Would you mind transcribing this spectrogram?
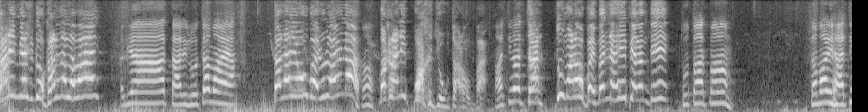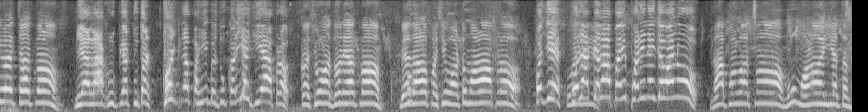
કાળી મેચ ડોઘાડ ના લવાય અલ્યા તારી લોચામાં આયા. તને એવું બૈડું લાવ્યું ને? બકરાની પોખ જેવું તારો ભા સાચી વાત તું મારો ભાઈ બંધ નહીં પેલમથી. તું તો આત્મા તમારી સાચી વાત છે આત્મા બે લાખ રૂપિયા તું તાર ઠોચ ને પછી બધું કરીએ છીએ આપણે. કશું વાંધો નહીં આત્મામ બે દાડા પછી ઓટો મારો આપણો પછી ઓલા પેલા પછી ફરી નહીં જવાનું. ના ફરવા આત્મા હું મળો અહીંયા તમે.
